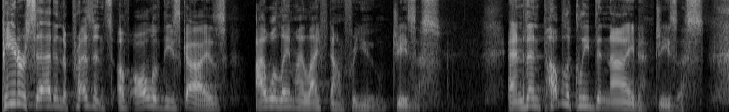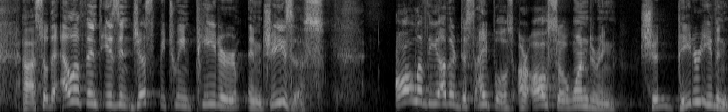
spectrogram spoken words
Peter said, in the presence of all of these guys, I will lay my life down for you, Jesus. And then publicly denied Jesus. Uh, so the elephant isn't just between Peter and Jesus. All of the other disciples are also wondering should Peter even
